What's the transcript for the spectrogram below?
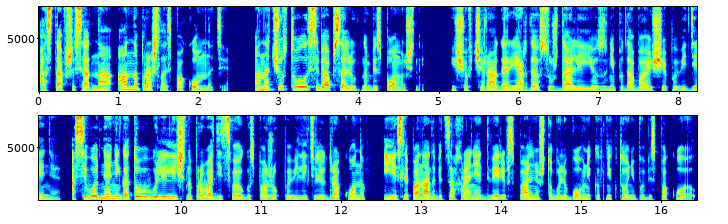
Оставшись одна, Анна прошлась по комнате. Она чувствовала себя абсолютно беспомощной. Еще вчера Гарьярды осуждали ее за неподобающее поведение, а сегодня они готовы были лично проводить свою госпожу к повелителю драконов и, если понадобится, охранять двери в спальню, чтобы любовников никто не побеспокоил.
